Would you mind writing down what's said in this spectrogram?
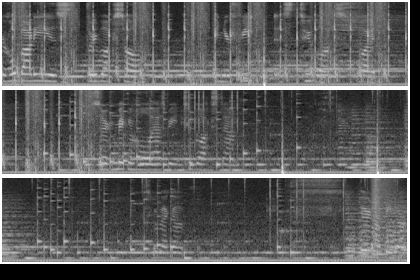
Your whole body is three blocks tall, and your feet is two blocks wide. So if you're making a hole, it has to be two blocks down. Let's go back up. It better not be dark.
